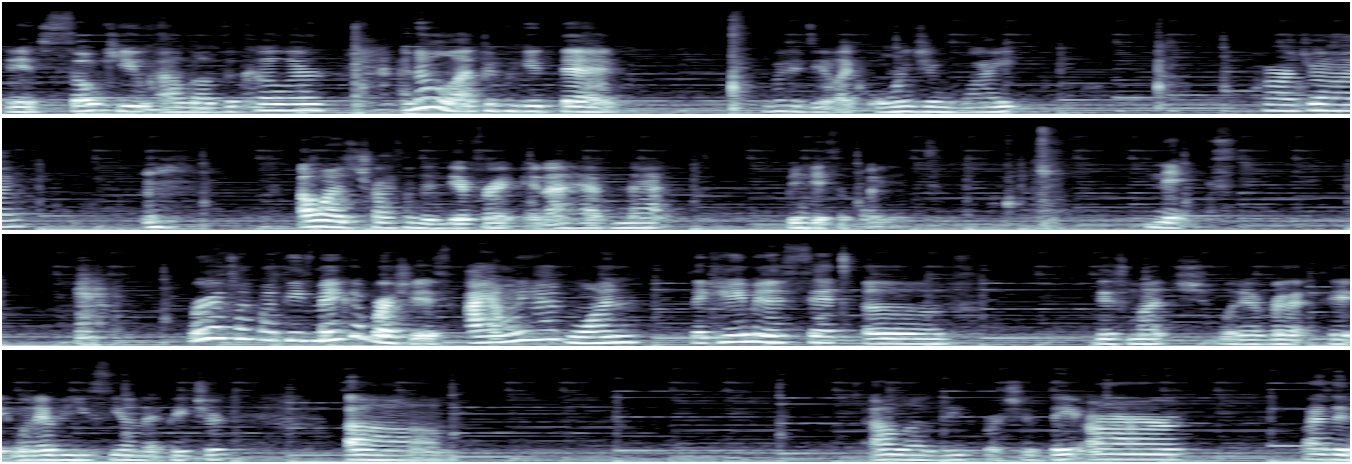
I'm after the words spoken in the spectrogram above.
And it's so cute. I love the color. I know a lot of people get that, what is it, like orange and white hard drive. I wanted to try something different and I have not been disappointed. Next, we're gonna talk about these makeup brushes. I only have one. They came in a set of this much, whatever that whatever you see on that picture. Um, I love these brushes. They are by the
